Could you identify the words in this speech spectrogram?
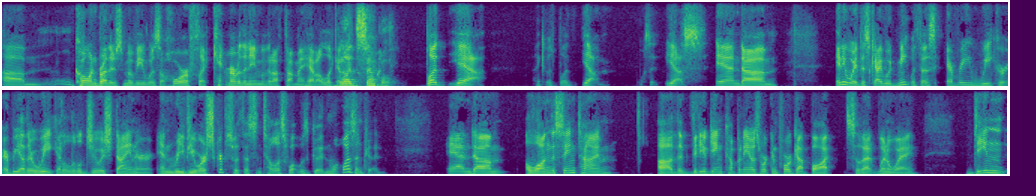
um, Coen brothers movie was a horror flick. Can't remember the name of it off the top of my head. I'll look it Blood up. Simple. Blood, yeah. I think it was Blood. Yeah. Was it? Yes. And um, anyway, this guy would meet with us every week or every other week at a little Jewish diner and review our scripts with us and tell us what was good and what wasn't good. And um, along the same time, uh, the video game company I was working for got bought, so that went away. Dean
